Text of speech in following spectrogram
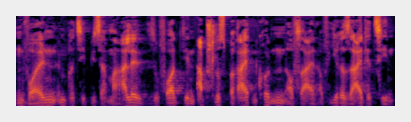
und wollen im Prinzip, ich sag mal, alle sofort den abschlussbereiten Kunden auf sein, auf ihre Seite ziehen.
